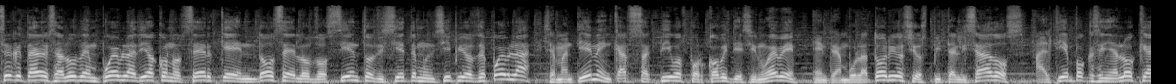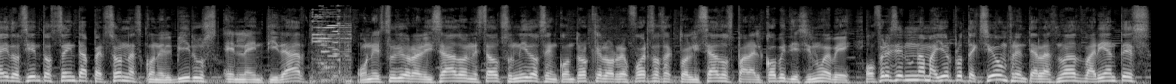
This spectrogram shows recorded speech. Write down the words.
secretario de Salud en Puebla dio a conocer que en 12 de los 217 municipios de Puebla se mantienen casos activos por COVID-19 entre ambulatorios y hospitalizados, al tiempo que señaló que hay 230 personas con el virus en la entidad. Un estudio realizado en Estados Unidos encontró que los refuerzos actualizados para el COVID-19 ofrecen una mayor protección frente a las nuevas variantes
